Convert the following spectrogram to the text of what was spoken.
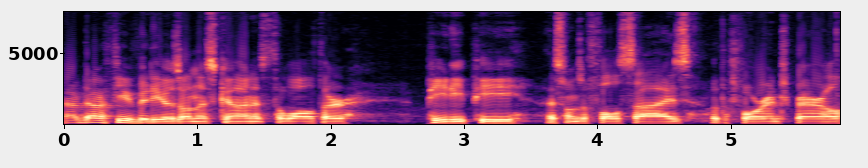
I've done a few videos on this gun. It's the Walther PDP. This one's a full size with a four inch barrel.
